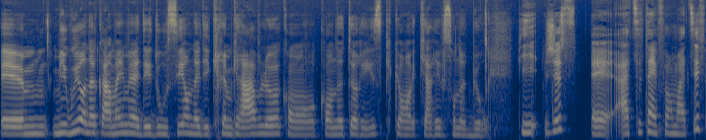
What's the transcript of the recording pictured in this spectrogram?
mais oui, on a quand même des dossiers, on a des crimes graves qu'on autorise puis qui arrivent sur notre bureau. Puis juste à titre informatif,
